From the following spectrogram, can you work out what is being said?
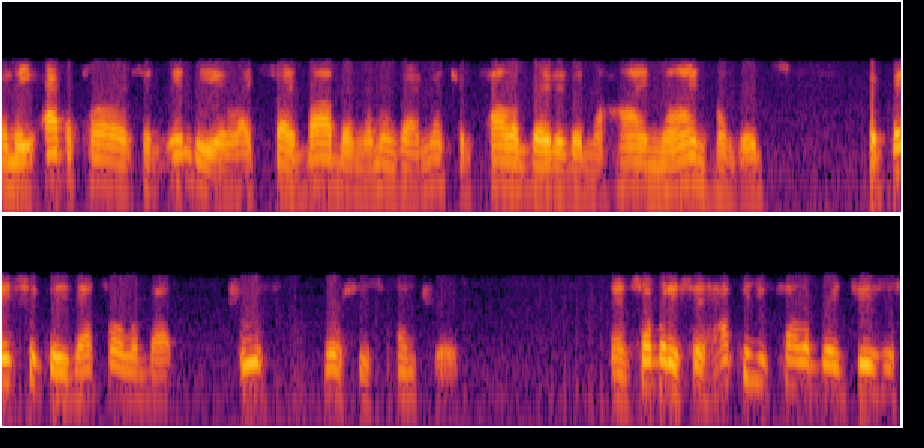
and the avatars in India, like Sai Baba and the ones I mentioned, calibrated in the high 900s. But basically, that's all about truth versus untruth. And somebody said, "How can you calibrate Jesus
